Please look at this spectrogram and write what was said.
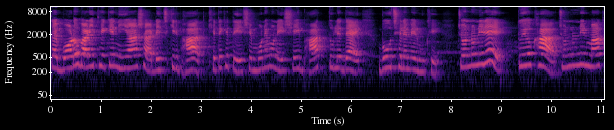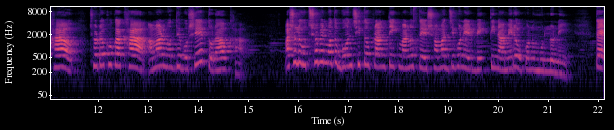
তাই বড় বাড়ি থেকে নিয়ে আসা ডেচকির ভাত খেতে খেতে সে মনে মনে সেই ভাত তুলে দেয় বউ ছেলে মেয়ের মুখে। চন্নুনি রে, তুইও খা চন্নুনির মা খাও, ছোট খোকা খা, আমার মধ্যে বসে তোরাও খা। আসলে উৎসবের মতো বঞ্চিত প্রান্তিক মানুষদের সমাজ জীবনের ব্যক্তি নামেরও কোনো মূল্য নেই। তাই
